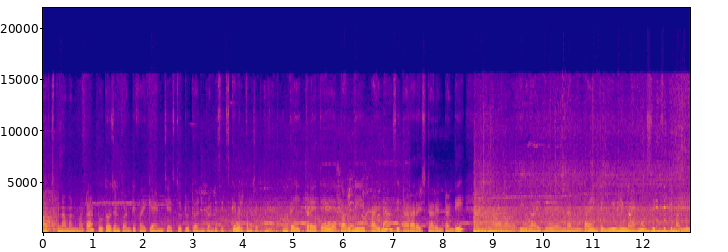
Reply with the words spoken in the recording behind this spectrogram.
మార్చుకున్నాం అనమాట టూ థౌజండ్ ట్వంటీ ఫైవ్కి ఎండ్ చేస్తూ టూ థౌజండ్ ట్వంటీ సిక్స్కి వెల్కమ్ చెప్తున్నాం. ఇంకా ఇక్కడైతే తరుణి పైన సితారా రెస్టారెంట్ అండి. ఇలా అయితే ఉందన్నమాట. ఇంకా ఈవినింగ్ మేము సిక్స్కి మళ్ళీ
